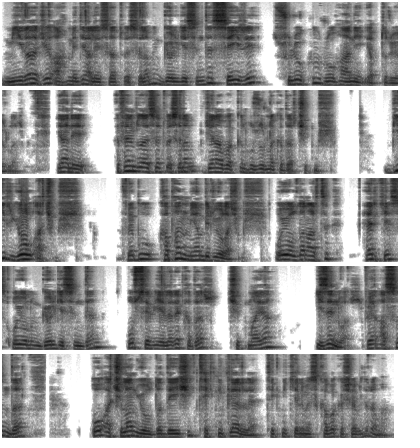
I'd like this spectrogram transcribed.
Miracı Ahmedi Aleyhisselatü Vesselam'ın gölgesinde seyri, suluku ruhani yaptırıyorlar. Yani Efendimiz Aleyhisselatü Vesselam Cenab-ı Hakk'ın huzuruna kadar çıkmış. Bir yol açmış. Ve bu kapanmayan bir yol açmış. O yoldan artık herkes o yolun gölgesinden o seviyelere kadar çıkmaya izin var. Ve aslında o açılan yolda değişik tekniklerle, teknik kelimesi kaba kaçabilir ama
